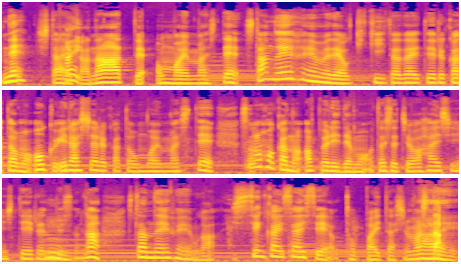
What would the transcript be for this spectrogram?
ねしたいかなって思いまして、スタンド FM でお聞きいただいている方も多くいらっしゃるかと思いましてその他のアプリでも私たちは配信しているんですが、スタンド FM が1000回再生を突破いたしました、はい。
